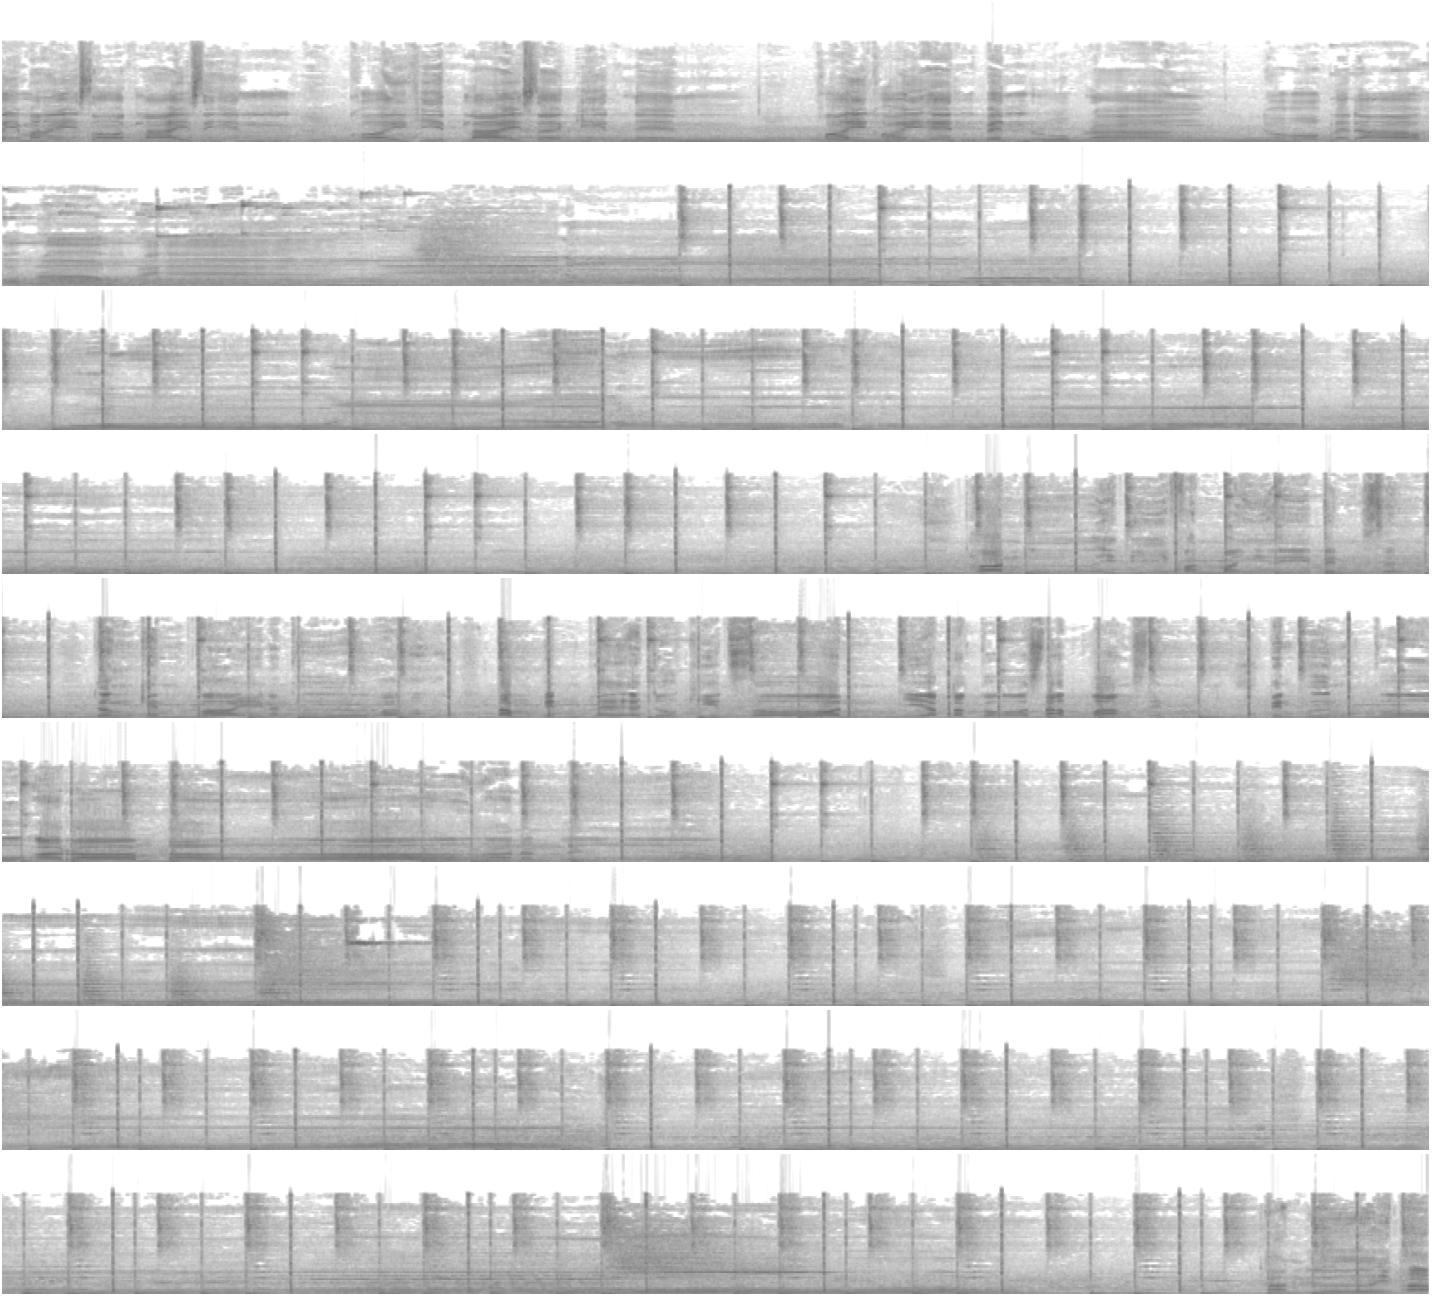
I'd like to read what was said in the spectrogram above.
วยไม้สอดลายสิ้นคอยคิดลายสะกิดเน่นคอยคอยเห็นเป็นรูปร่างานเอ้ยที่ฝันไม่ให้เป็นเส้นเทิงเข็นไปนั่นคือว่าตำเป็นแผลโจกขีดซ้อนเหยียบตะกอซับวางเส้น เป็นผืนโอ้อารามตานั่นแล้ว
